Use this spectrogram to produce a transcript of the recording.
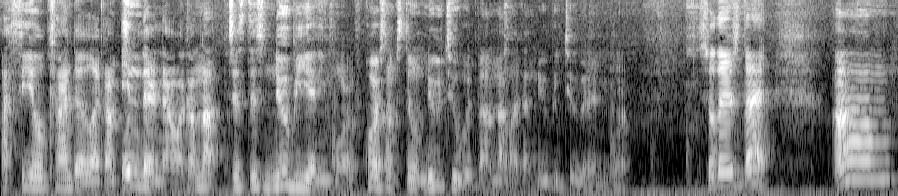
I feel kind of like I'm in there now. Like I'm not just this newbie anymore. Of course, I'm still new to it, but I'm not like a newbie to it anymore. So there's that. Um,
